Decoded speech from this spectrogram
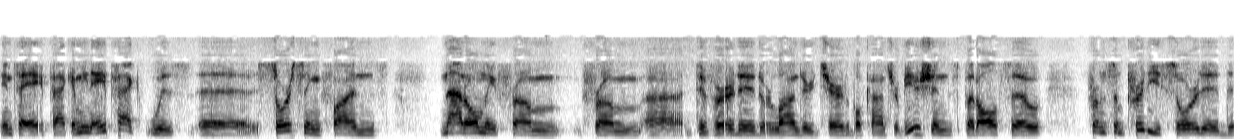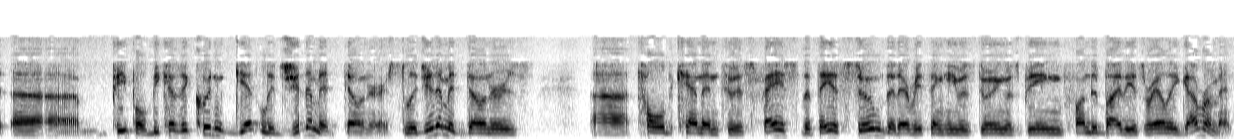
into AIPAC. I mean, AIPAC was uh, sourcing funds not only from from uh, diverted or laundered charitable contributions, but also from some pretty sordid uh, people because it couldn't get legitimate donors. Legitimate donors uh, told Kenen to his face that they assumed that everything he was doing was being funded by the Israeli government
